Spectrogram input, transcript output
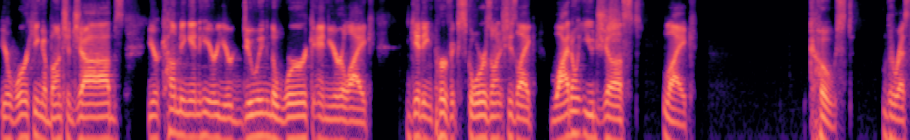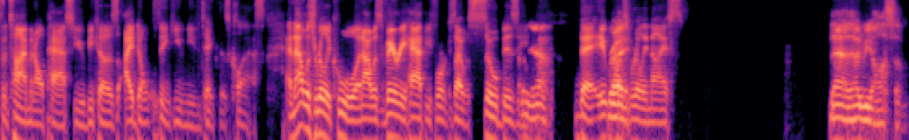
you're working a bunch of jobs, you're coming in here, you're doing the work, and you're like getting perfect scores on it. She's like, why don't you just like coast the rest of the time and I'll pass you because I don't think you need to take this class. And that was really cool. And I was very happy for it because I was so busy oh, yeah, that it was really nice. that that'd be awesome.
